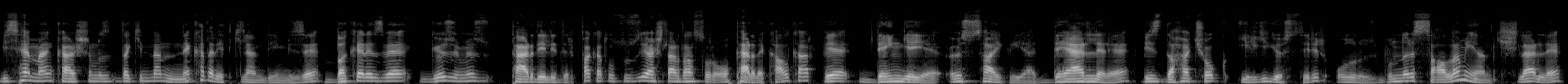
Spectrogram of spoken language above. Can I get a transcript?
Biz hemen karşımızdakinden ne kadar etkilendiğimize bakarız ve gözümüz perdelidir. Fakat 30'lu yaşlardan sonra o perde kalkar ve dengeye, öz saygıya, değerlere biz daha çok ilgi gösterir oluruz. Bunları sağlamayan kişilerle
